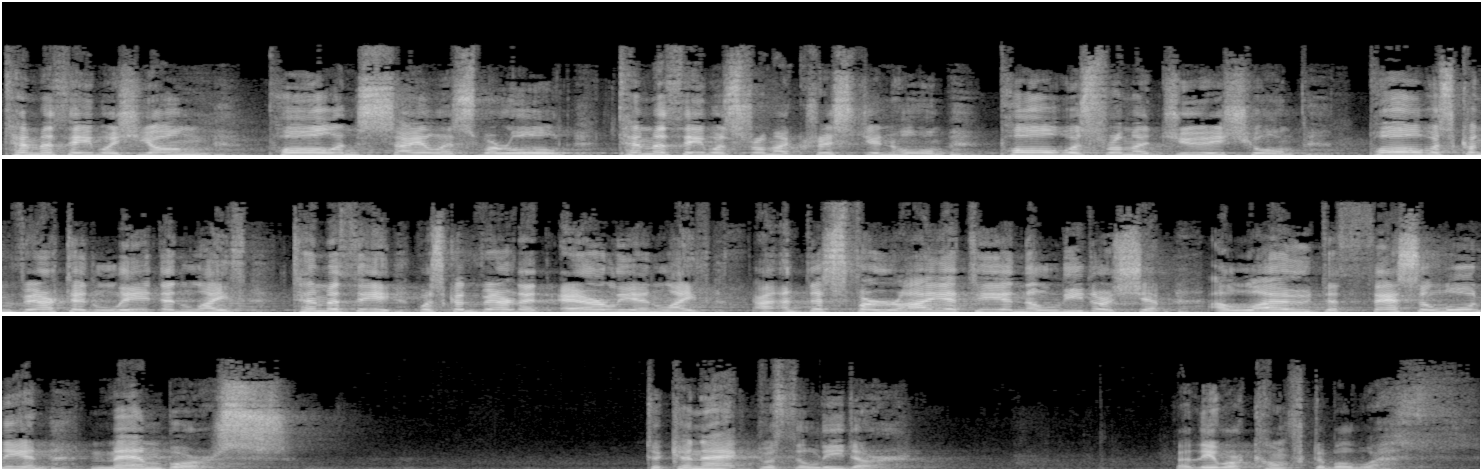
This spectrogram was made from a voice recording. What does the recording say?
Timothy was young. Paul and Silas were old. Timothy was from a Christian home. Paul was from a Jewish home. Paul was converted late in life. Timothy was converted early in life. And this variety in the leadership allowed the Thessalonian members to connect with the leader that they were comfortable with.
